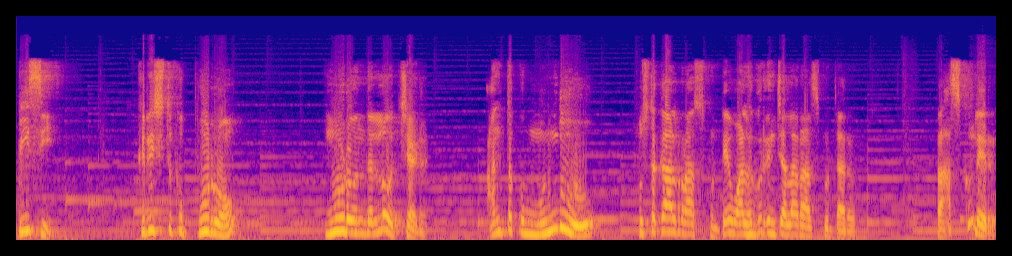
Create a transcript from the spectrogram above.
బీసీ క్రీస్తుకు పూర్వం మూడు వందల్లో వచ్చాడు. అంతకు ముందు పుస్తకాలు రాసుకుంటే వాళ్ళ గురించి ఎలా రాసుకుంటారు? రాసుకోలేరు.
